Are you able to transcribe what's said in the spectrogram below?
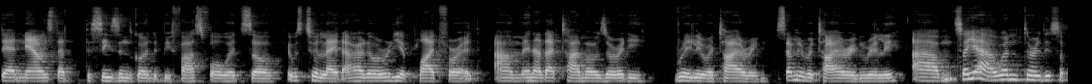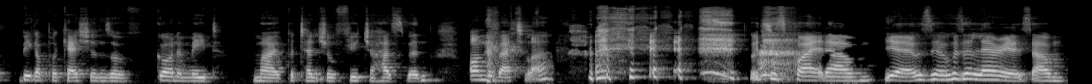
they announced that the season's going to be fast forward. So it was too late. I had already applied for it. Um, and at that time I was already really retiring, semi-retiring really. Um, so yeah, I went through these big applications of going to meet my potential future husband on The Bachelor, which is quite um yeah it was it was hilarious. Um,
